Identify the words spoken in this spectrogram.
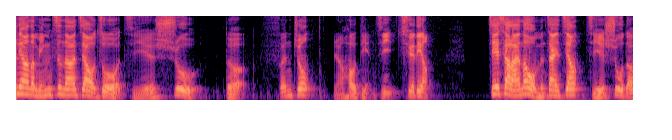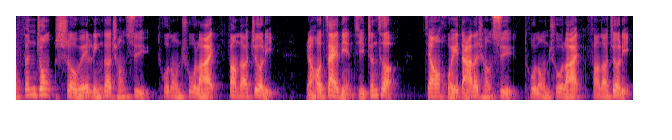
量的名字呢叫做结束的。分钟，然后点击确定。接下来呢，我们再将结束的分钟设为零的程序拖动出来，放到这里，然后再点击侦测，将回答的程序拖动出来，放到这里。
